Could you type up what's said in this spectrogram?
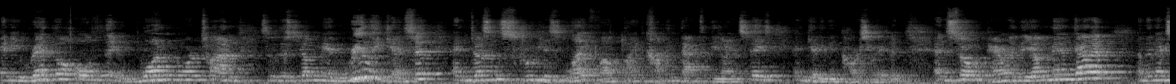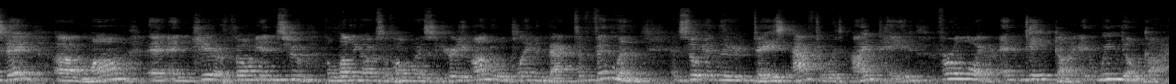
And he read the whole thing one more time so this young man really gets it and doesn't screw his life up by coming back to the United States and getting incarcerated. And so apparently the young man got it. And the next day, uh, mom and, and kid are thrown into the loving arms of Homeland Security onto a plane and back to Finland. And so in the days afterwards, I paid for a lawyer and gate guy and window guy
